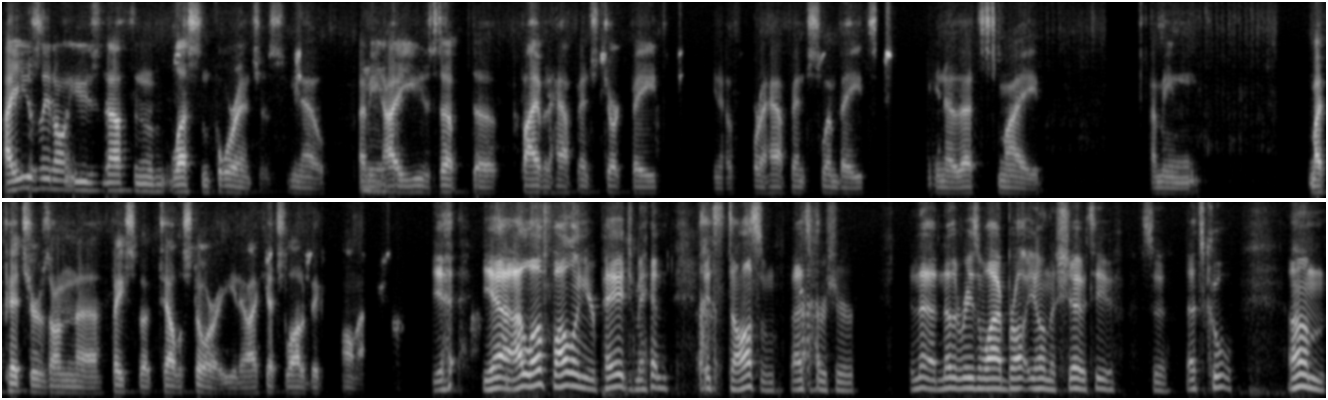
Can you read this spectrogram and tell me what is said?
I usually don't use nothing less than four inches. You know, I mean, I use up the five and a half inch jerk bait. You know, four and a half inch swim baits. You know, that's my. I mean, my pictures on uh, Facebook tell the story. You know, I catch a lot of big smallmouth. Yeah, yeah, I love following your page, man. It's awesome. That's for sure. And then another reason why I brought you on the show too. So that's cool. Um,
